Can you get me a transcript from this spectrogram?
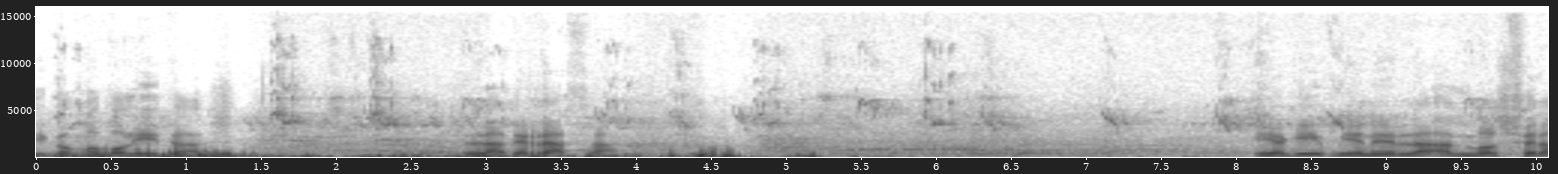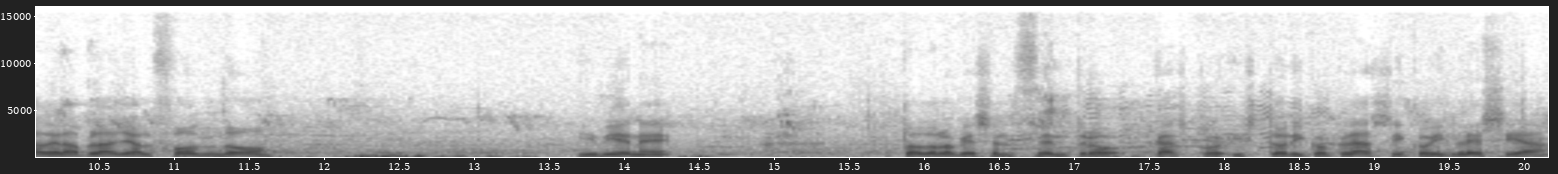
y cosmopolitas. La terraza. Y aquí viene la atmósfera de la playa al fondo y viene todo lo que es el centro casco histórico clásico, iglesia,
